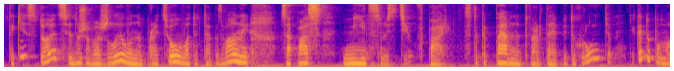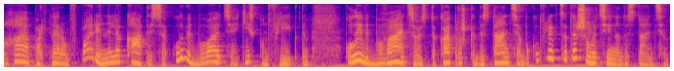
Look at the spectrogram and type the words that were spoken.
В такій ситуації дуже важливо напрацьовувати так званий запас міцності в парі. Це таке певне тверде підґрунтя, яке допомагає партнерам в парі не лякатися, коли відбуваються якісь конфлікти, коли відбувається ось така трошки дистанція, бо конфлікт це теж емоційна дистанція.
